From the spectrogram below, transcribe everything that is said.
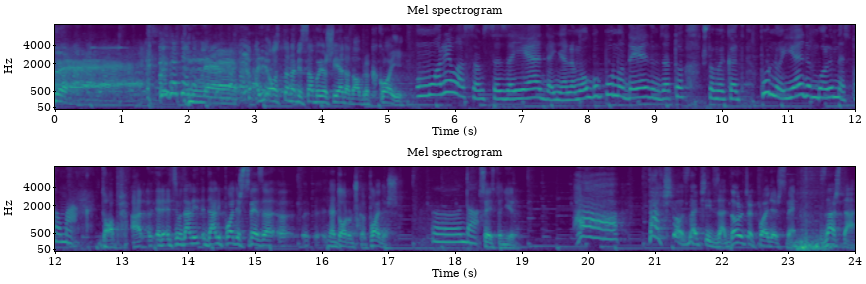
Ne. Ne. Ajde, ostao nam je samo još jedan obrok. Koji? Umorila sam se za jedenje, ne mogu puno da jedem zato što me kad puno jedem boli me stomak. Dobro. A recimo, da li, da li pojedeš sve za, e, na doručka? Pojedeš? E, da. Sve iz tanjira. A, tačno, znači za doručak pojedeš sve. Znaš šta,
